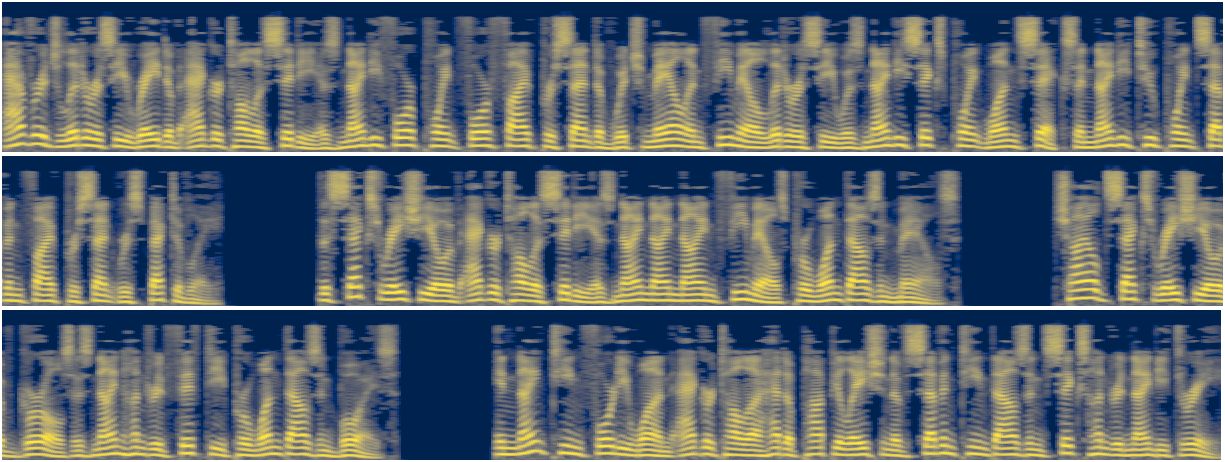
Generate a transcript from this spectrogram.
Average literacy rate of Agartala city is 94.45% of which male and female literacy was 96.16 and 92.75% respectively. The sex ratio of Agartala city is 999 females per 1,000 males. Child sex ratio of girls is 950 per 1,000 boys. In 1941 Agartala had a population of 17,693.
